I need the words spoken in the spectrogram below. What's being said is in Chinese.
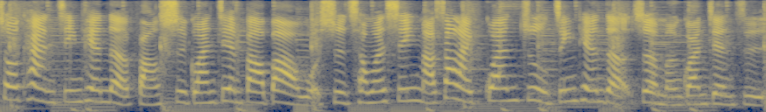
收看今天的房市关键报报，我是陈文心，马上来关注今天的热门关键字。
